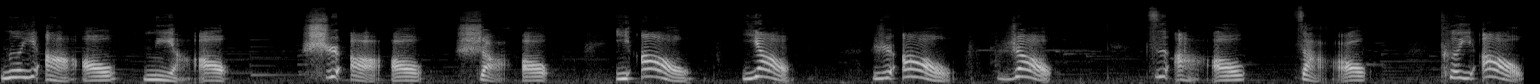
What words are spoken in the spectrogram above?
我一嗷鸟，是嗷。少，y ao 要，r ao 绕，z ao 早，t i ao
